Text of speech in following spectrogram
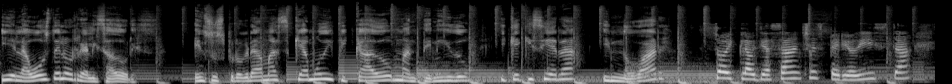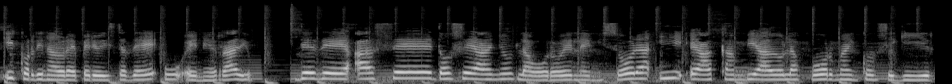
Y en la voz de los realizadores, en sus programas que ha modificado, mantenido y que quisiera innovar. Soy Claudia Sánchez, periodista y coordinadora de periodistas de UN Radio. Desde hace 12 años laboro en la emisora y ha cambiado la forma en conseguir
